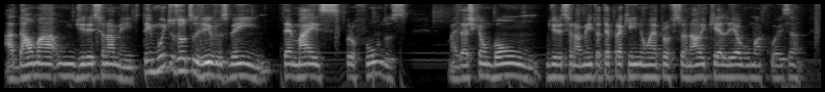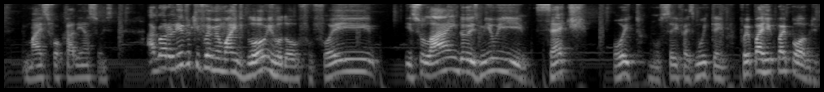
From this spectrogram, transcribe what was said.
a dar uma, um direcionamento. Tem muitos outros livros bem até mais profundos, mas acho que é um bom direcionamento até para quem não é profissional e quer ler alguma coisa mais focada em ações. Agora, o livro que foi meu mind blowing, Rodolfo, foi isso lá em 2007 oito, não sei, faz muito tempo. Foi o Pai Rico, Pai Pobre.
